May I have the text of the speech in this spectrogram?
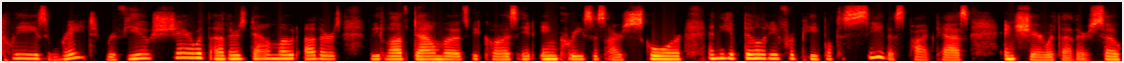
please rate, review, share with others, download others. We love downloads because it increases our score and the ability for people to see this podcast and share with others. So,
